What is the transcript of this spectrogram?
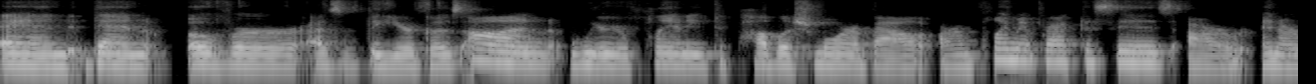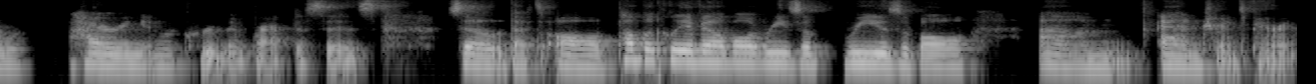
and then over as the year goes on, we're planning to publish more about our employment practices, our and our hiring and recruitment practices. So that's all publicly available, reusable, um, and transparent.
